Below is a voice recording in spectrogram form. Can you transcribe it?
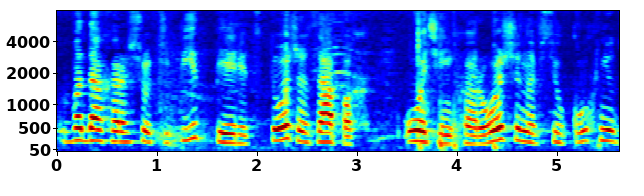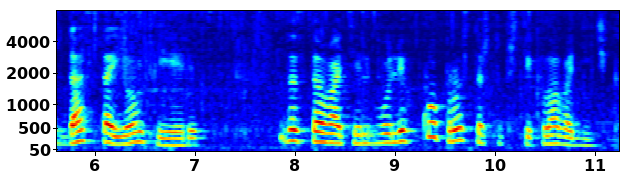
Вода хорошо кипит, перец тоже, запах очень хороший, на всю кухню достаем перец. Доставать его легко, просто чтобы стекла водичка.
